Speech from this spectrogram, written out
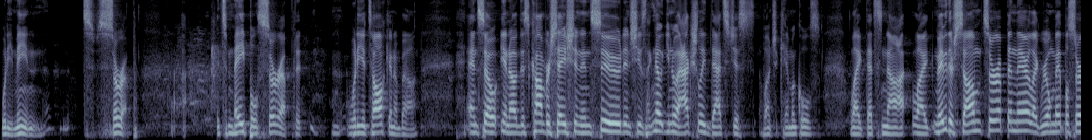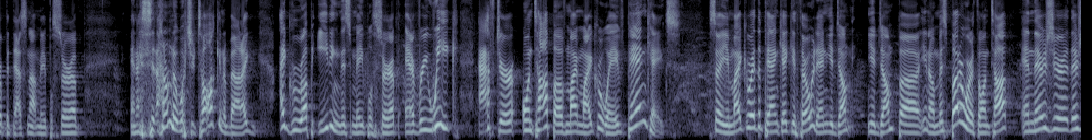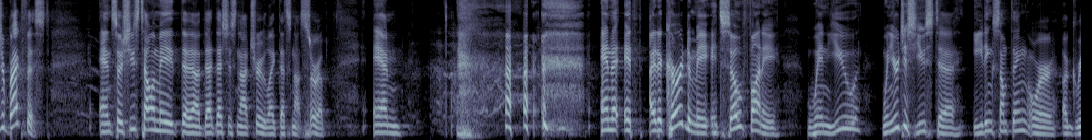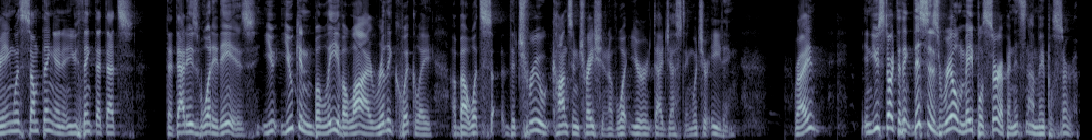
What do you mean? It's syrup. It's maple syrup. That, what are you talking about? And so, you know, this conversation ensued, and she's like, no, you know, actually, that's just a bunch of chemicals. Like, that's not, like, maybe there's some syrup in there, like real maple syrup, but that's not maple syrup. And I said, I don't know what you're talking about. I, I grew up eating this maple syrup every week after, on top of my microwave pancakes. So you microwave the pancake, you throw it in, you dump you dump, uh, you know, Miss Butterworth on top, and there's your there's your breakfast. And so she's telling me that, uh, that that's just not true. Like that's not syrup. And and it it occurred to me, it's so funny when you when you're just used to eating something or agreeing with something, and you think that that's that that is what it is, you you can believe a lie really quickly about what's the true concentration of what you're digesting, what you're eating, right? And you start to think, this is real maple syrup, and it's not maple syrup.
